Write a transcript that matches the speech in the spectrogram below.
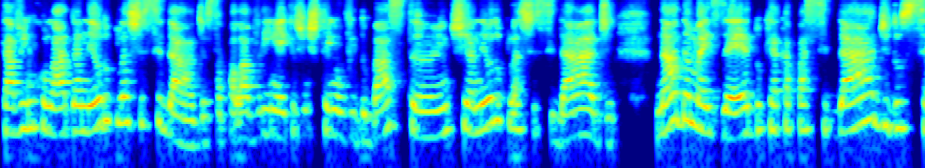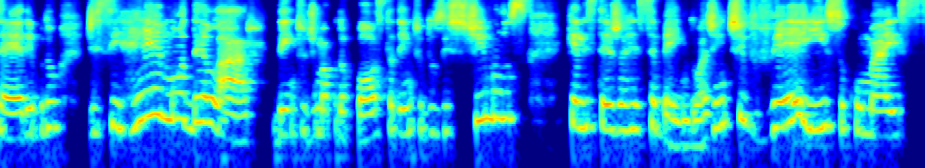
está vinculada à neuroplasticidade, essa palavrinha aí que a gente tem ouvido bastante. A neuroplasticidade nada mais é do que a capacidade do cérebro de se remodelar dentro de uma proposta, dentro dos estímulos que ele esteja recebendo. A gente vê isso com mais,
